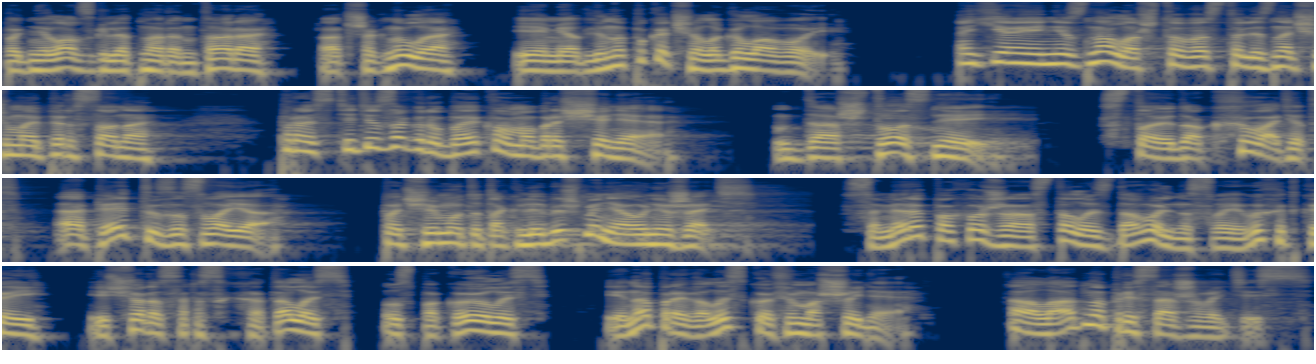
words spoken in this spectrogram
подняла взгляд на Рентара, отшагнула и медленно покачала головой. «Я и не знала, что вы столь значимая персона. Простите за грубое к вам обращение». «Да что с ней?» «Стой, док, хватит. Опять ты за своё. Почему ты так любишь меня унижать?» Самира, похоже, осталась довольна своей выходкой, ещё раз расхохоталась, успокоилась и направилась к кофемашине. «А ладно, присаживайтесь».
